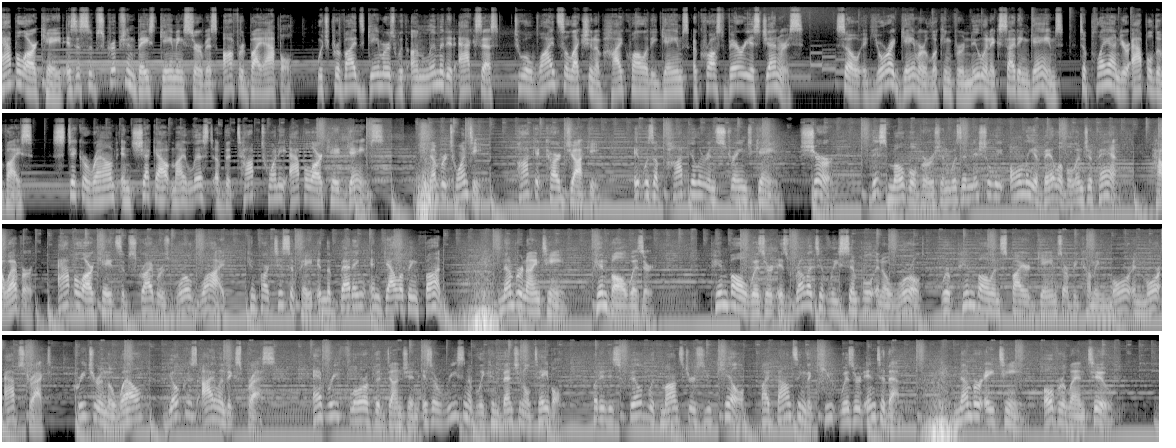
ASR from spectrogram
Apple Arcade is a subscription-based gaming service offered by Apple, which provides gamers with unlimited access to a wide selection of high-quality games across various genres. So if you're a gamer looking for new and exciting games to play on your Apple device, stick around and check out my list of the top 20 Apple Arcade games. Number 20. Pocket Card Jockey. It was a popular and strange game, sure. This mobile version was initially only available in Japan. However, Apple Arcade subscribers worldwide can participate in the betting and galloping fun. Number 19. Pinball Wizard. Pinball Wizard is relatively simple in a world where pinball-inspired games are becoming more and more abstract. Creature in the Well, Yoku's Island Express. Every floor of the dungeon is a reasonably conventional table, but it is filled with monsters you kill by bouncing the cute wizard into them. Number 18. Overland 2.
